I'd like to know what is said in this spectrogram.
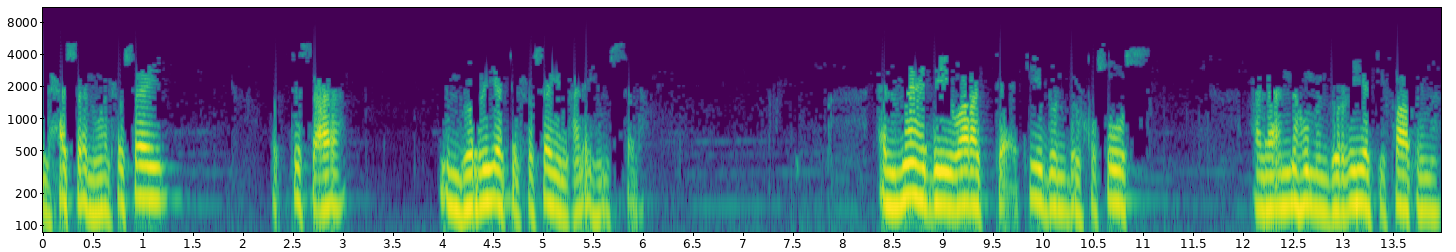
الحسن والحسين والتسعة من ذرية الحسين عليهم السلام. المهدي ورد تأكيد بالخصوص على أنه من ذرية فاطمة.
